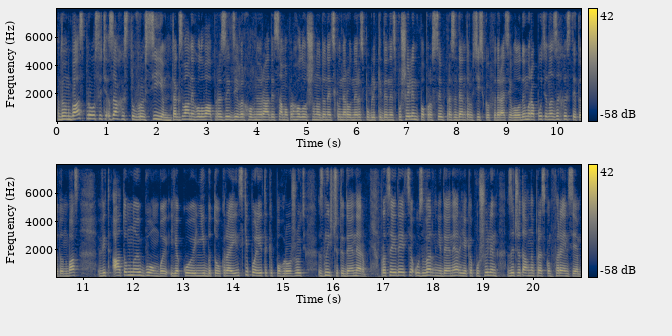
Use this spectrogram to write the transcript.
Донбас просить захисту в Росії. Так званий голова президії Верховної Ради самопроголошеної Донецької Народної Республіки Денис Пушилін попросив президента Російської Федерації Володимира Путіна захистити Донбас від атомної бомби, якою нібито українські політики погрожують знищити ДНР. Про це йдеться у зверненні ДНР, яке Пушилін зачитав на прес-конференції.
